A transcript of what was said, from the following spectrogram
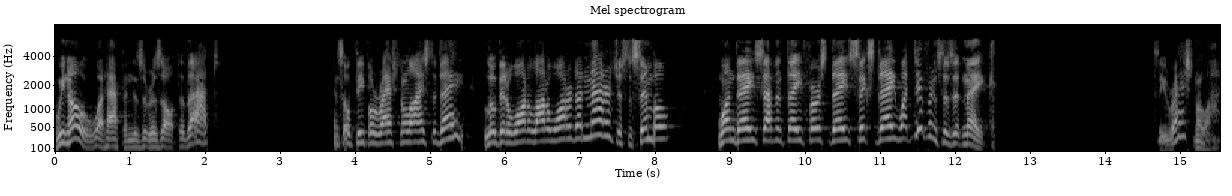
We know what happened as a result of that. And so people rationalize today. A little bit of water, a lot of water, doesn't matter. It's just a symbol. One day, seventh day, first day, sixth day, what difference does it make? See, rationalize.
